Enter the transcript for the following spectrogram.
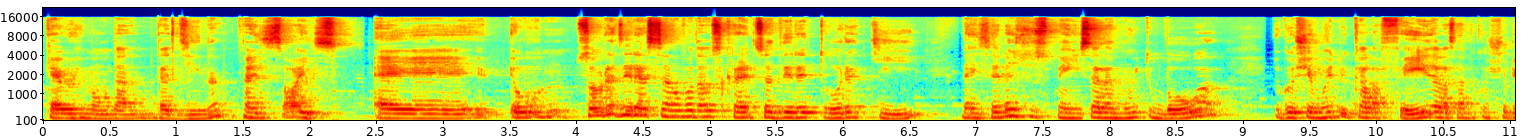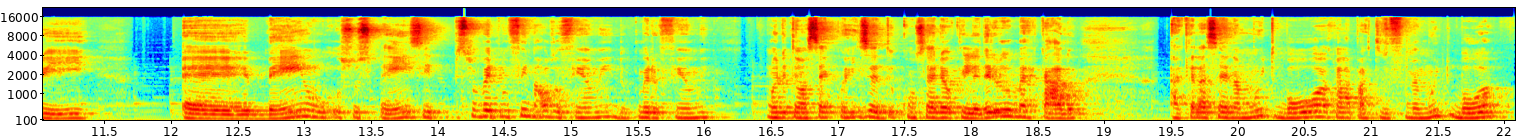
que é o irmão da, da Dina. Mas só isso. É, eu, sobre a direção, eu vou dar os créditos à diretora aqui. Nas cenas de suspense, ela é muito boa. Eu gostei muito do que ela fez. Ela sabe construir é, bem o, o, suspense, principalmente no final do filme, do primeiro filme, onde tem uma sequência do, com serial killer do mercado. Aquela cena é muito boa, aquela parte do filme é muito boa.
